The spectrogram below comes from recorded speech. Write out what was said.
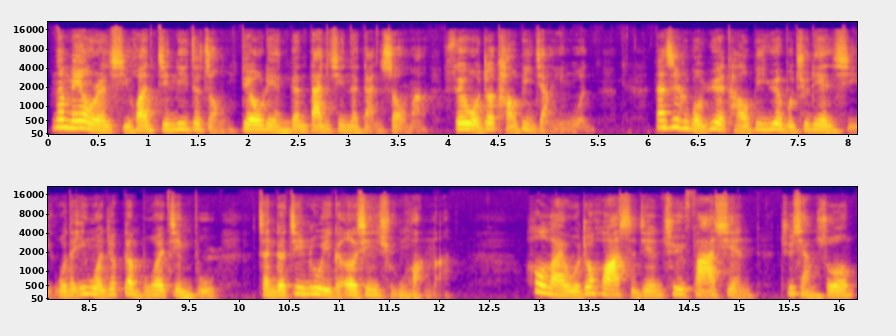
那没有人喜欢经历这种丢脸跟担心的感受嘛，所以我就逃避讲英文。但是如果越逃避越不去练习，我的英文就更不会进步，整个进入一个恶性循环嘛。后来我就花时间去发现。去想说，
